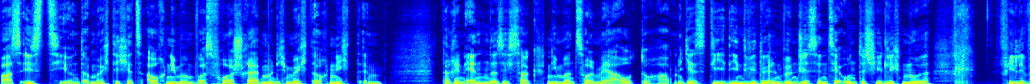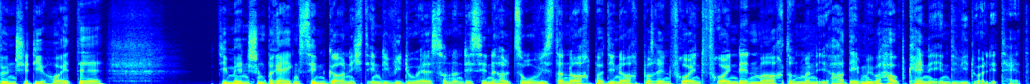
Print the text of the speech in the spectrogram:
Was ist sie? Und da möchte ich jetzt auch niemandem was vorschreiben und ich möchte auch nicht im, darin enden, dass ich sage, niemand soll mehr Auto haben. Jetzt, die individuellen Wünsche sind sehr unterschiedlich, nur viele Wünsche, die heute die Menschen prägen, sind gar nicht individuell, sondern die sind halt so, wie es der Nachbar, die Nachbarin, Freund, Freundin macht und man hat eben überhaupt keine Individualität.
